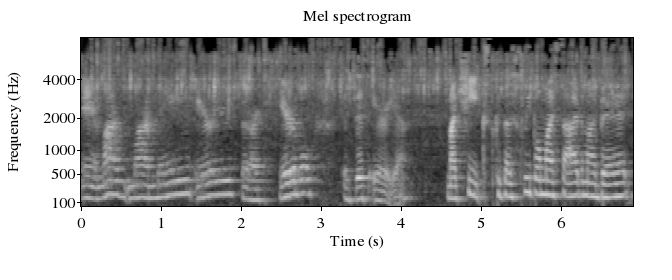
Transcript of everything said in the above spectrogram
and my, my main areas that are terrible is this area. My cheeks, because I sleep on my side of my bed.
